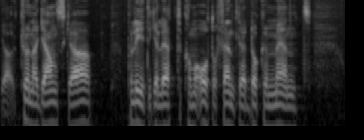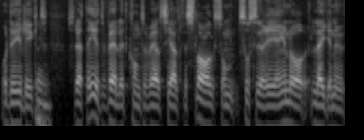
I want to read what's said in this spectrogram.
ja, kunna granska politiker lätt, komma åt offentliga dokument och dylikt. Mm. Så detta är ett väldigt kontroversiellt förslag som socialregeringen då lägger nu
